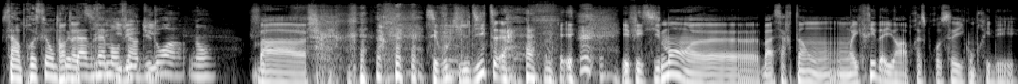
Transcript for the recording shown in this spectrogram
c'est un procès, on ne peut pas vraiment faire du droit, non? Bah, c'est vous qui le dites. Mais effectivement, euh, bah, certains ont écrit d'ailleurs après ce procès, y compris des,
